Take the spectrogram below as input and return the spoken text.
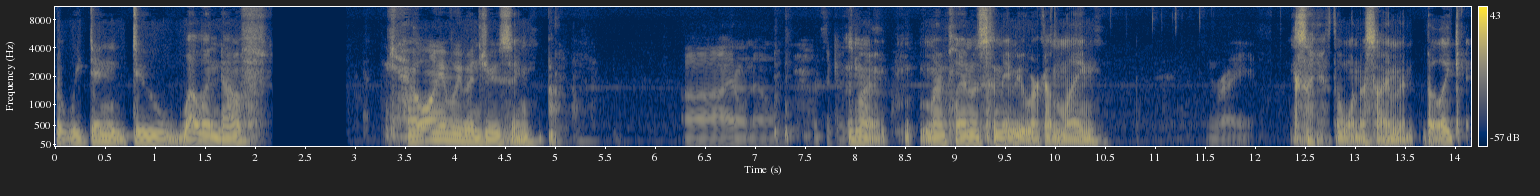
but we didn't do well enough. How long have we been juicing? Uh, I don't know. That's a good. 'Cause my my plan was to maybe work on Lang Right. Because I have the one assignment, but like,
